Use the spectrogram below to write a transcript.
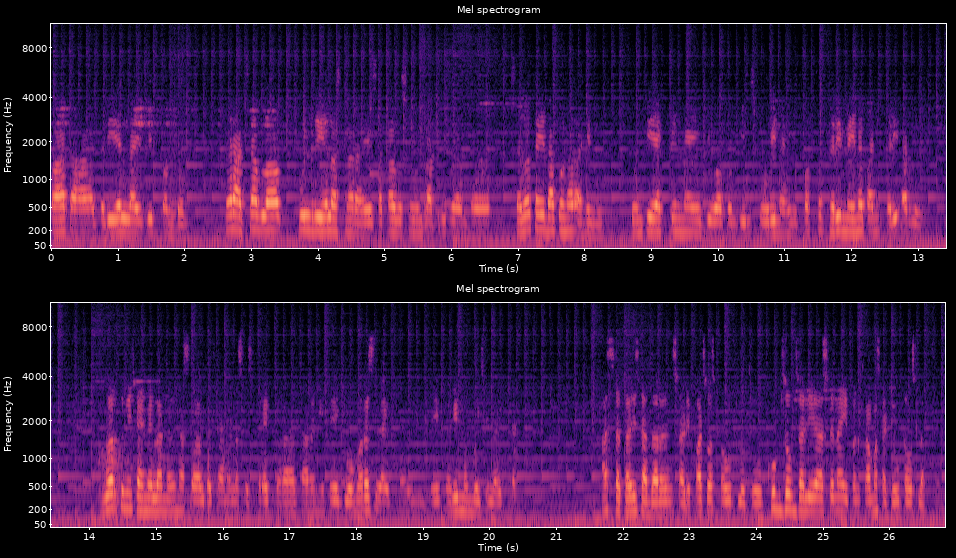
पाहत आहात रिअल लाईफ विथ पंकज तर आजचा ब्लॉग फुल रिअल असणार आहे. सकाळपासून रात्रीपर्यंत सगळं काही दाखवणार आहे मी. कोणती ऍक्टिंग नाही किंवा कोणती स्टोरी नाही. फक्त खरी मेहनत आणि खरी अर्निंग जर तुम्ही चॅनलला नवीन असाल तर चॅनलला सबस्क्राईब करा. कारण इथे ग्लोमरच लाईफ नाही इथे खरी मुंबईची लाईफ नाही आज सकाळी साधारण साडेपाच वाजता उठलो होतो. खूप झोप झाली असं नाही पण कामासाठी उठावंच लागतं.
